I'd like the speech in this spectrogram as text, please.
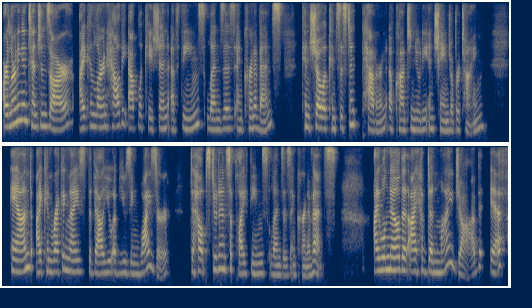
Our learning intentions are, I can learn how the application of themes, lenses, and current events can show a consistent pattern of continuity and change over time. And I can recognize the value of using Wiser to help students apply themes, lenses, and current events. I will know that I have done my job if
